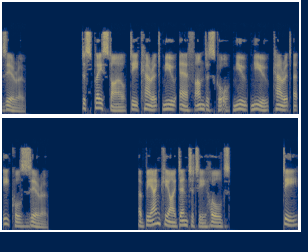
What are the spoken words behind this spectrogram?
0 display style d caret mu f underscore mu nu caret a equals 0 a Bianchi identity holds d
